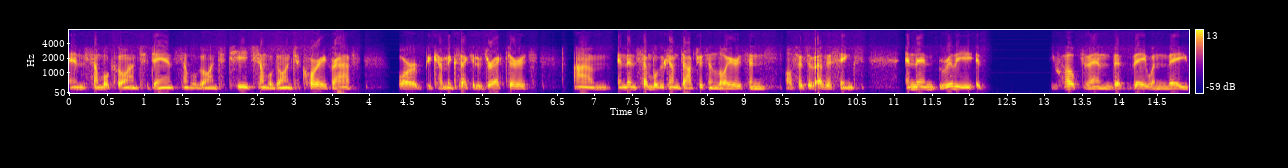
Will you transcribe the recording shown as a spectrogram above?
and some will go on to dance, some will go on to teach, some will go on to choreograph or become executive directors, um, and then some will become doctors and lawyers and all sorts of other things. And then really, it, you hope then that they, when they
